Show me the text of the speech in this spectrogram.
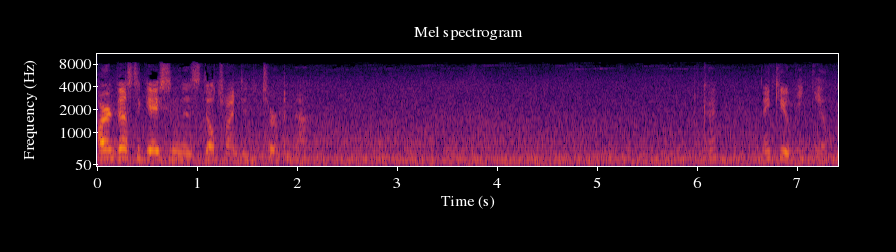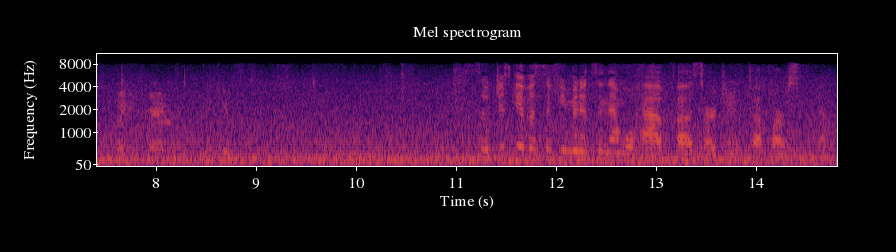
Our investigation is still trying to determine that. Okay. Thank you. Thank you. Thank you, Commander. Thank you. So just give us a few minutes and then we'll have uh, Sergeant uh, Farson back.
